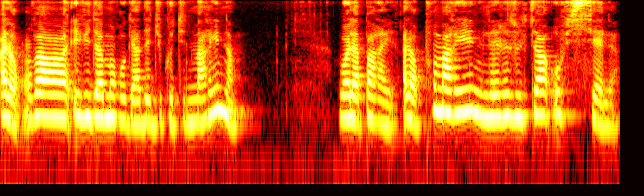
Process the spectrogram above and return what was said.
Alors, on va évidemment regarder du côté de Marine. Voilà, pareil. Alors, pour Marine, les résultats officiels.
